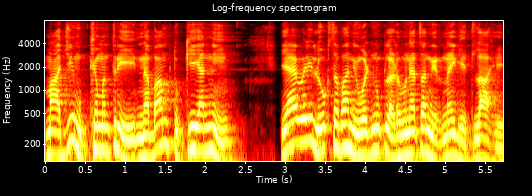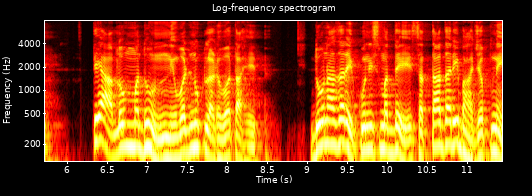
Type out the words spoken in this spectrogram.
माजी मुख्यमंत्री नबाम तुकी यांनी यावेळी लोकसभा निवडणूक लढवण्याचा निर्णय घेतला आहे. ते आलोममधून निवडणूक लढवत आहेत. दोन हजार एकोणीसमध्ये सत्ताधारी भाजपने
